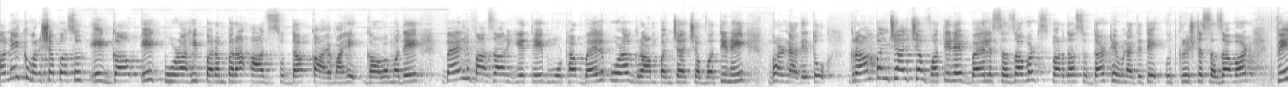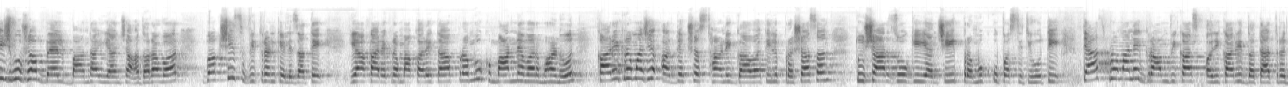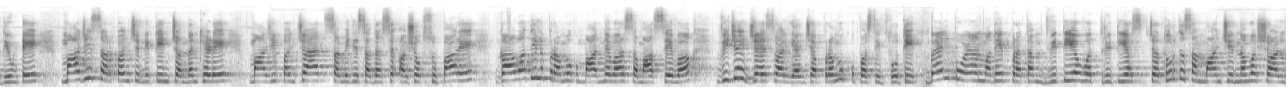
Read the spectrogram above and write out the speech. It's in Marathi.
अनेक वर्षापासून एक गाव एक पोळा ही परंपरा आज सुद्धा कायम आहे. गावामध्ये बैल बाजार येथे मोठा बैलपोळा ग्रामपंचायतच्या वतीने भरण्यात येतो. ग्रामपंचायतच्या वतीने बैल सजावट स्पर्धा सुद्धा ठेवण्यात येते. उत्कृष्ट सजावट वेशभूषा बैल बांधा यांच्या आधारावर बक्षीस वितरण केले जाते. या कार्यक्रमाकरिता प्रमुख मान्यवर म्हणून कार्यक्रमाचे अध्यक्षस्थानी गावातील प्रशासन तुषार जोगी यांची प्रमुख उपस्थिती होती. त्याच त्याचप्रमाणे ग्रामविकास अधिकारी दत्तात्रय दिवटे माजी सरपंच नितीन चंदनखेडे माजी पंचायत समिती सदस्य अशोक सुपारे गावातील प्रमुख मान्यवर समाजसेवक विजय जयस्वाल यांच्या प्रमुख उपस्थित होती. बैल पोळ्यांमध्ये प्रथम द्वितीय व तृतीय चतुर्थ सन्मानची नवशाल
